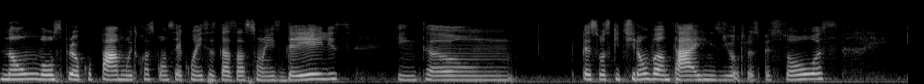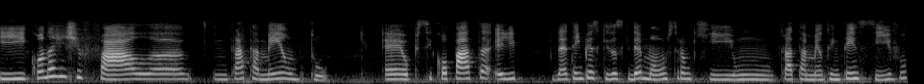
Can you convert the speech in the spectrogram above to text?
não vão se preocupar muito com as consequências das ações deles. Então, pessoas que tiram vantagens de outras pessoas. E quando a gente fala em tratamento, é, o psicopata, ele né, tem pesquisas que demonstram que um tratamento intensivo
